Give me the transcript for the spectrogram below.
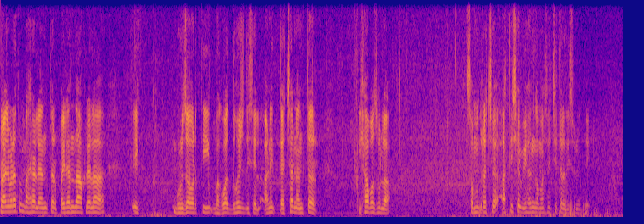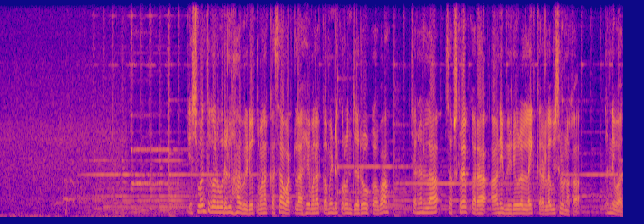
राजवाड्यातून बाहेर आल्यानंतर पहिल्यांदा आपल्याला एक बुरुजावरती भगवा ध्वज दिसेल आणि त्याच्यानंतर ह्या बाजूला समुद्राचे अतिशय विहंगम असे चित्र दिसून येते. यशवंतगडवरील हा व्हिडिओ तुम्हाला कसा वाटला हे मला कमेंट करून जरूर कळवा. चॅनलला सबस्क्राईब करा आणि व्हिडिओला लाईक करायला विसरू नका. धन्यवाद.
